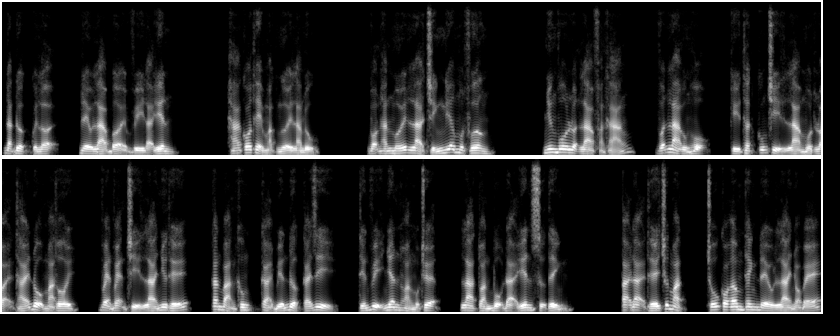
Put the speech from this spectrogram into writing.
đạt được quyền lợi, đều là bởi vì đại yên. Há có thể mặc người làm đủ. Bọn hắn mới là chính nghĩa một phương. Nhưng vô luận là phản kháng, vẫn là ủng hộ, kỳ thật cũng chỉ là một loại thái độ mà thôi, vẹn vẹn chỉ là như thế căn bản không cải biến được cái gì, tiến vị nhân hoàng một chuyện, là toàn bộ đại yên sự tình. Tại đại thế trước mặt, chỗ có âm thanh đều là nhỏ bé,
